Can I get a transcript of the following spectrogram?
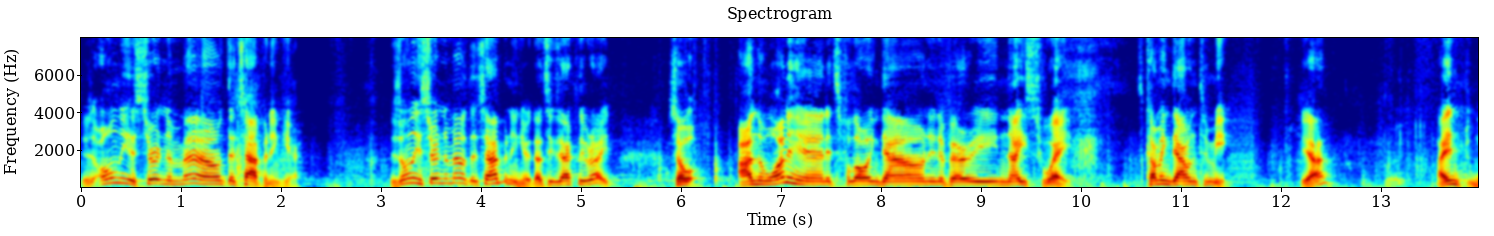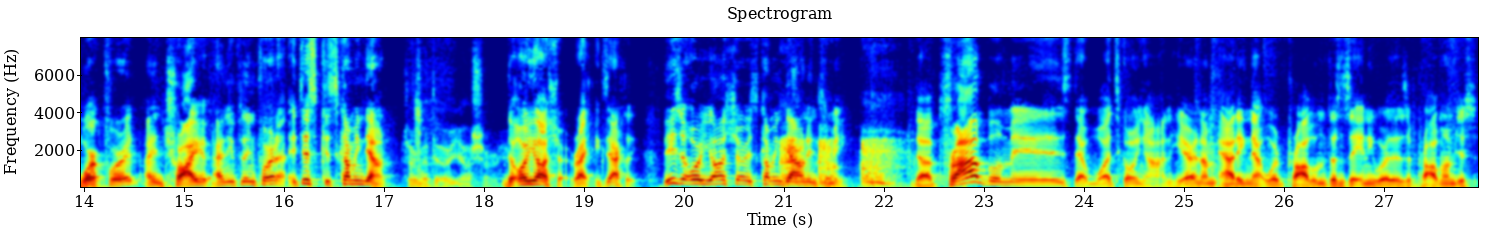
There's only a certain amount that's happening here. There's only a certain amount that's happening here. That's exactly right. So, on the one hand, it's flowing down in a very nice way. It's coming down to me. Yeah? Right. I didn't work for it. I didn't try anything for it. It just is coming down. Talking about the Or Yashar. The Or right, exactly. This Or is coming down into me. The problem is that what's going on here, and I'm adding that word problem, it doesn't say anywhere there's a problem, I'm just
